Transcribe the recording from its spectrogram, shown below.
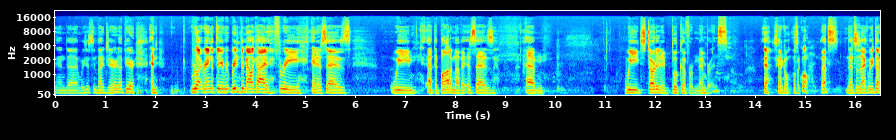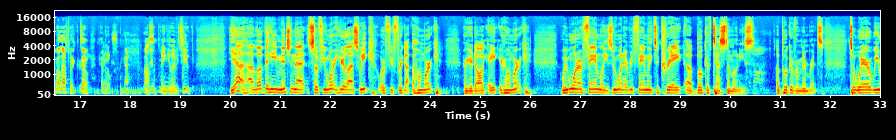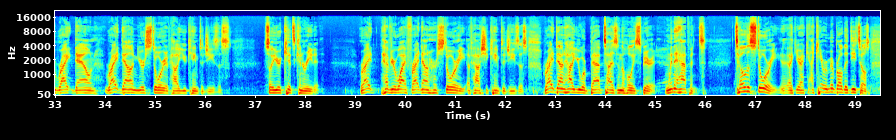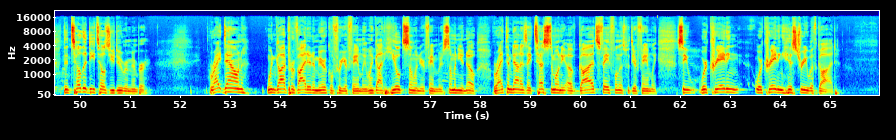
and uh, we just invite Jared up here. And like random thing, reading through Malachi 3, and it says, we, at the bottom of it, it says, um, we started a book of remembrance. Yeah, it's kind of cool. I was like, whoa, that's, that's exactly what we talked about last week. So, kind of cool. Yeah, awesome. You. Thank you. Love you too. Yeah, I love that he mentioned that. So if you weren't here last week, or if you forgot the homework, or your dog ate your homework, we want our families, we want every family to create a book of testimonies, a book of remembrance, to where we write down, write down your story of how you came to Jesus so your kids can read it. Write, have your wife write down her story of how she came to Jesus. Write down how you were baptized in the Holy Spirit, when it happened. Tell the story. Like I can't remember all the details. Then tell the details you do remember. Write down when God provided a miracle for your family, when God healed someone in your family, or someone you know, write them down as a testimony of God's faithfulness with your family. See, we're creating we're creating history with God.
